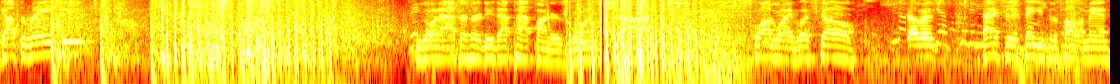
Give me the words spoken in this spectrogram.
Got the raid, dude. I'm going after her, dude. That Pathfinder's one shot. Squad wipe, let's go. Coming. Exodus, thank you for the follow, man.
